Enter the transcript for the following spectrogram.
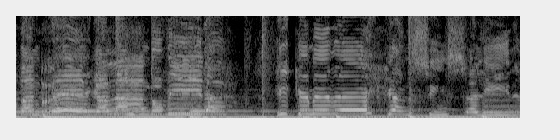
me van regalando vida y que me dejan sin salida.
